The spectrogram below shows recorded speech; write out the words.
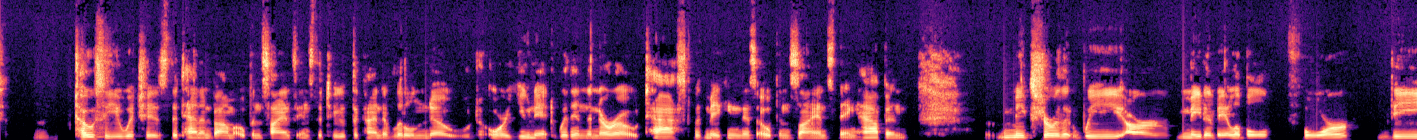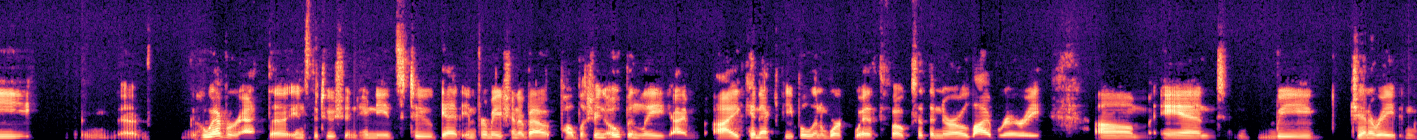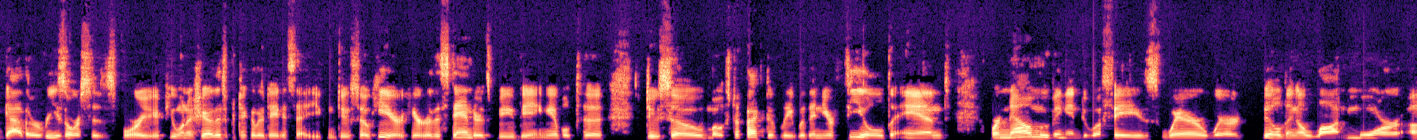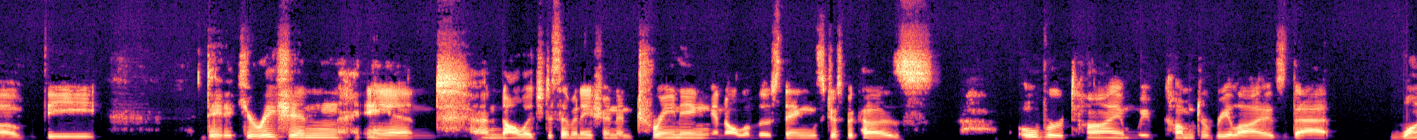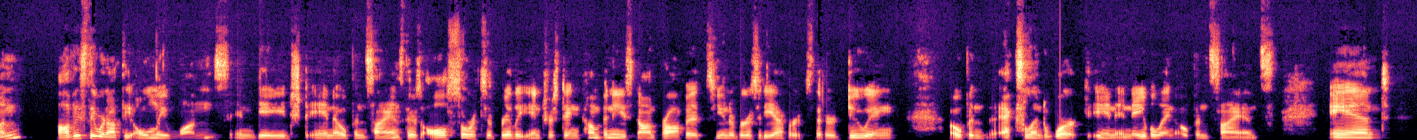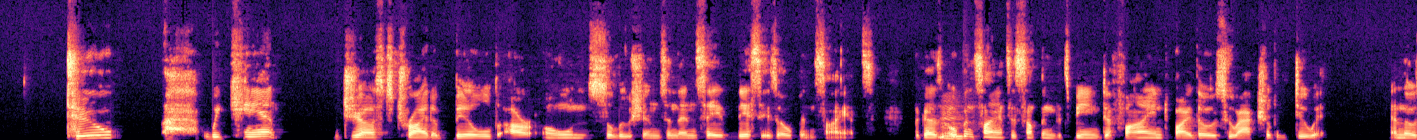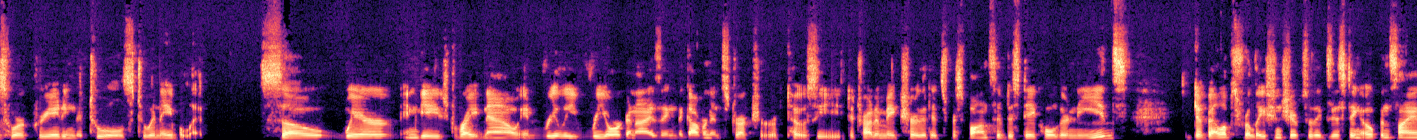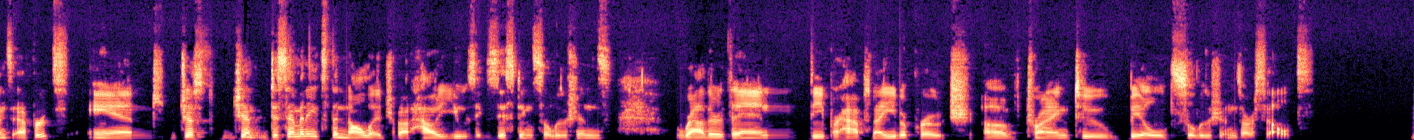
TOSI, which is the Tanenbaum Open Science Institute, the kind of little node or unit within the neuro tasked with making this open science thing happen, make sure that we are made available for the uh, whoever at the institution who needs to get information about publishing openly. I, I connect people and work with folks at the Neuro Library. Um, and we generate and gather resources for you. If you want to share this particular data set, you can do so here. Here are the standards for you being able to do so most effectively within your field. And we're now moving into a phase where we're building a lot more of the data curation and uh, knowledge dissemination and training and all of those things just because over time we've come to realize that one obviously we're not the only ones engaged in open science. There's all sorts of really interesting companies nonprofits university efforts that are doing open excellent work in enabling open science. And two we can't just try to build our own solutions and then say this is open science because mm. open science is something that's being defined by those who actually do it and those who are creating the tools to enable it so we're engaged right now in really reorganizing the governance structure of tosi to try to make sure that it's responsive to stakeholder needs develops relationships with existing open science efforts and just gen- disseminates the knowledge about how to use existing solutions rather than the perhaps naive approach of trying to build solutions ourselves.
